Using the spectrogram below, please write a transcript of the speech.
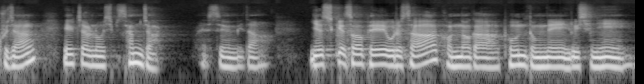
9장 1절로 13절 말씀입니다. 예수께서 배에 오르사 건너가 본 동네에 이르시니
